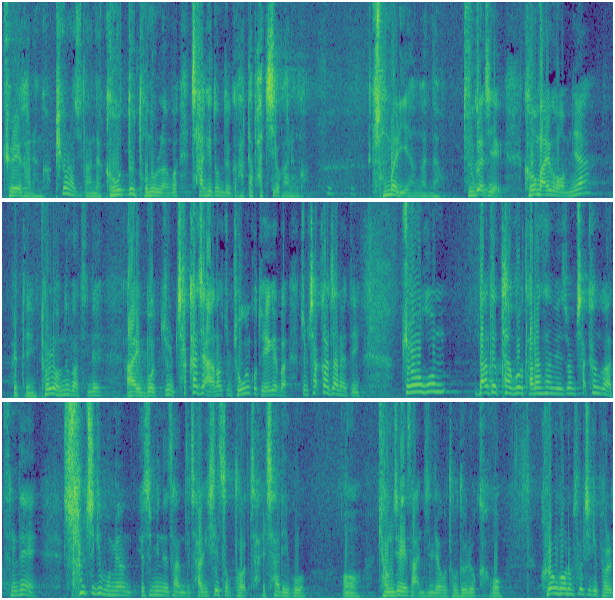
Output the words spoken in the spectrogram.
교회 가는 거. 피곤하지도 않나. 그것도 더 놀라운 거. 자기 돈 들고 갖다 바치러 가는 거. 정말 이해 안 간다고. 두 가지 그거 말고 없냐? 그랬더니 별로 없는 것 같은데 아이 뭐 좀 착하지 않아? 좀 좋은 것도 얘기해봐 좀 착하잖아 했더니 조금 따뜻하고 다른 사람들이 좀 착한 것 같은데 솔직히 보면 예수 믿는 사람들 자기 실속 더 잘 차리고 어 경쟁에서 앉으려고 더 노력하고 그런 거는 솔직히 별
